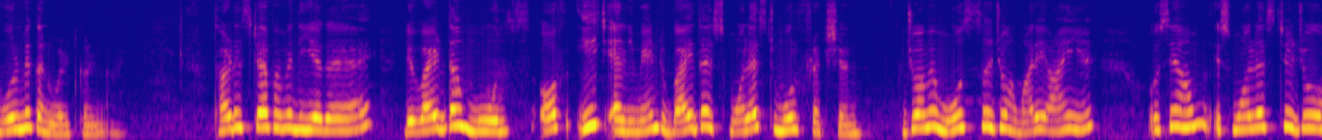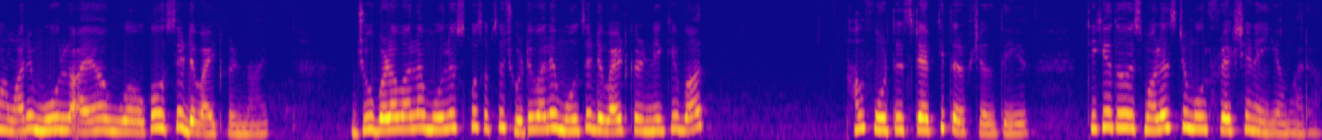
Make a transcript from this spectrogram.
मोल में कन्वर्ट करना है। थर्ड स्टेप हमें दिया गया है divide the moles of each element by the smallest mole fraction जो हमें मोल्स जो हमारे आए हैं, उसे हम स्मॉलेस्ट जो हमारे मोल आया हुआ होगा उससे डिवाइड करना है। जो बड़ा वाला मोल है, उसको सबसे छोटे वाले मोल से डिवाइड करने के बाद हम फोर्थ स्टेप की तरफ़ चलते हैं। ठीक है तो स्मॉलेस्ट मोल फ्रैक्शन है ये हमारा।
